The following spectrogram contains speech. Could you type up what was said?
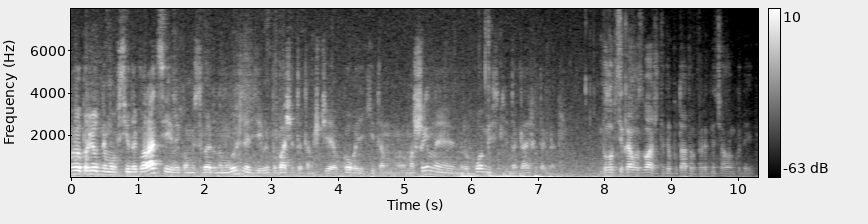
Ми оприлюднимо всі декларації в якомусь зведеному вигляді, і ви побачите там ще в кого які там машини, нерухомість і так далі. І так далі. Було б цікаво зважити депутатів перед началом каденції.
